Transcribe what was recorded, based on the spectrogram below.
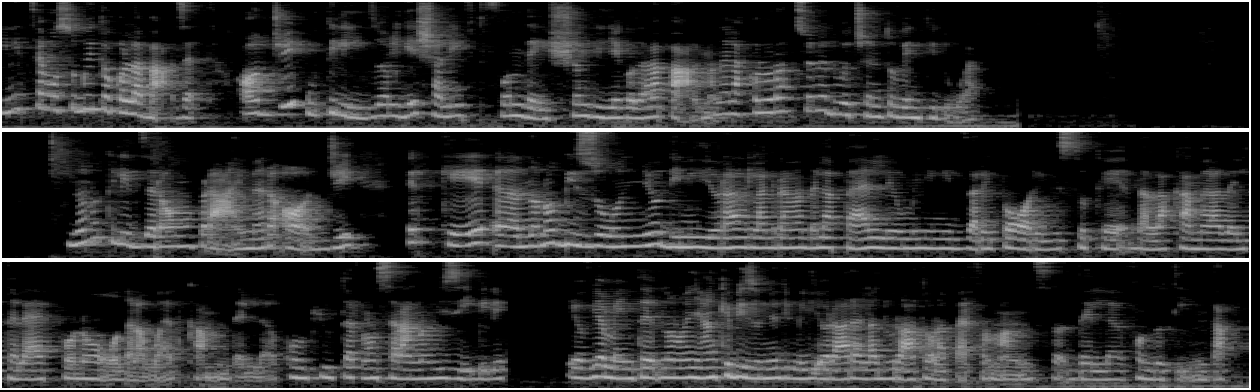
Iniziamo subito con la base. Oggi utilizzo il Geisha Lift Foundation di Diego Dalla Palma nella colorazione 222. Non utilizzerò un primer oggi perché eh, non ho bisogno di migliorare la grana della pelle o minimizzare i pori, visto che dalla camera del telefono o dalla webcam del computer non saranno visibili. E ovviamente non ho neanche bisogno di migliorare la durata o la performance del fondotinta.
